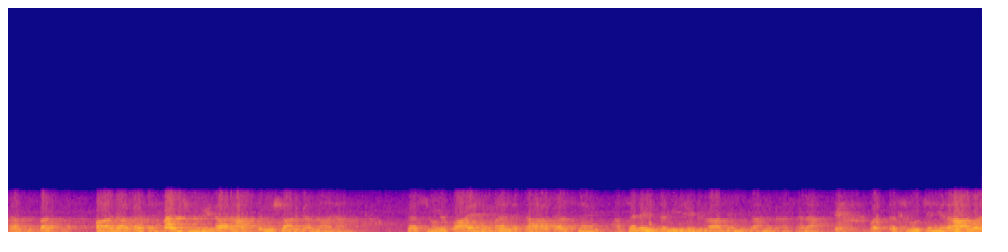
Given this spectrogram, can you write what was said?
کند بد آنا کسی بد جوری ناراحت پریشان کند آیان تسوی پائے دے محل کہا کرتے حسنہ زمین اقلادیں بجانب حسنہ و تسوی چنی رہا ہوا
